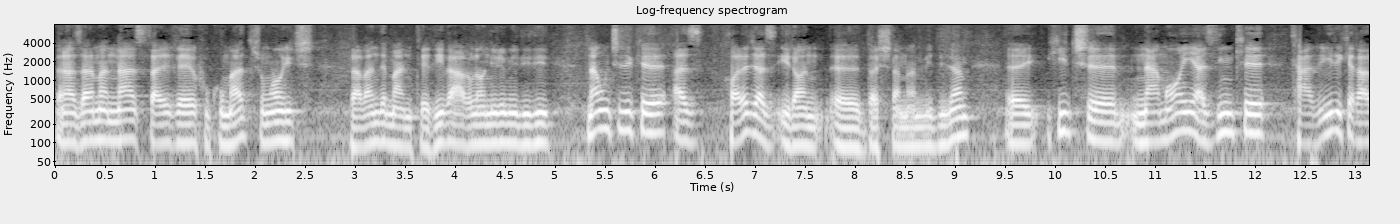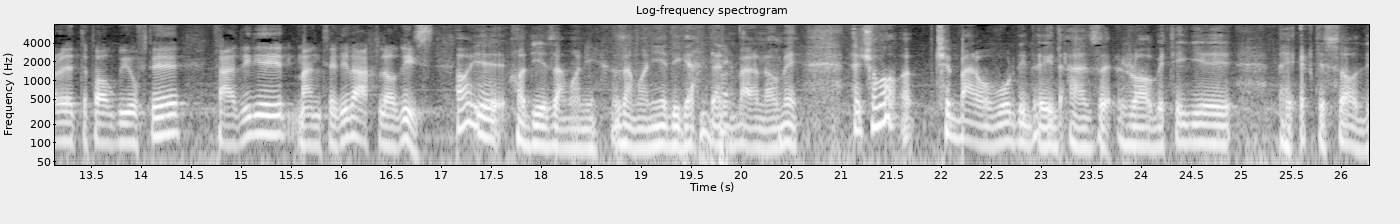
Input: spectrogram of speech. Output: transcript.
به نظر من نه از طریق حکومت. شما هیچ روند منطقی و عقلانی رو میدیدید. نه اون چیزی که از خارج از ایران داشتم، من میدیدم هیچ نمایی از این که تغییری که قرار اتفاق بیفته تغییر منطقی و اخلاقی است. آقای هادی زمانی زمانی دیگر در این برنامه شما چه برآوردی دارید از رابطه اقتصاد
